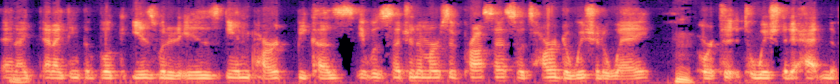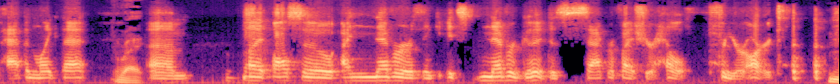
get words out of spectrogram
and I and I think the book is what it is in part because it was such an immersive process. So it's hard to wish it away hmm. or to, to wish that it hadn't have happened like that. Right. Um, but also, I never think it's never good to sacrifice your health for your art. hmm.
